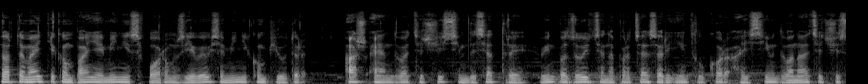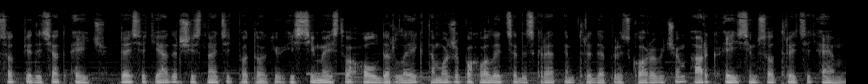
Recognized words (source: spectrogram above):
асортименті компанії Minis Forum з'явився міні-комп'ютер HN2673. Він базується на процесорі Intel Core i7 12650H, 10 ядер, 16 потоків із сімейства Alder Lake та може похвалитися дискретним 3D-прискорювачем ARC A730M.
